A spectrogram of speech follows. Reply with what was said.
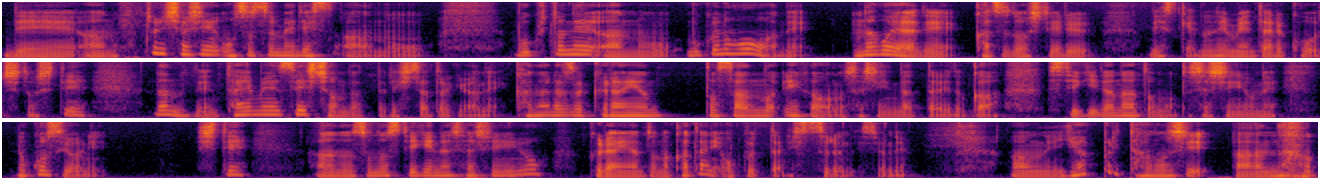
であの本当に写真おすすめです。あの僕とねあの僕の方はね名古屋で活動してるんですけどねメンタルコーチとして。なので、ね、対面セッションだったりした時はね必ずクライアントさんの笑顔の写真だったりとか素敵だなと思った写真をね残すようにしてあのその素敵な写真をクライアントの方に送ったりするんですよね。あのね、やっぱり楽しい。あの、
